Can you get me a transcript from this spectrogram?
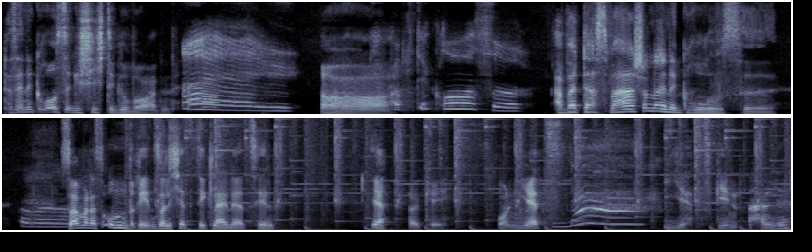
Das ist eine große Geschichte geworden. Ey, Oh, da kommt der Große. aber das war schon eine große. Äh, Sollen wir das umdrehen? Soll ich jetzt die kleine erzählen? Ja? Okay. Und jetzt? Na, Jetzt gehen alle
